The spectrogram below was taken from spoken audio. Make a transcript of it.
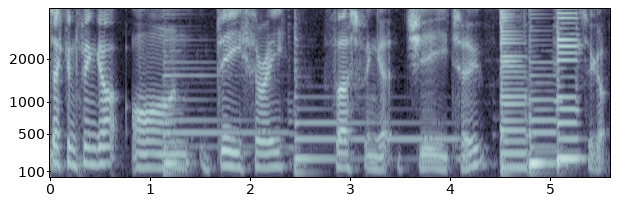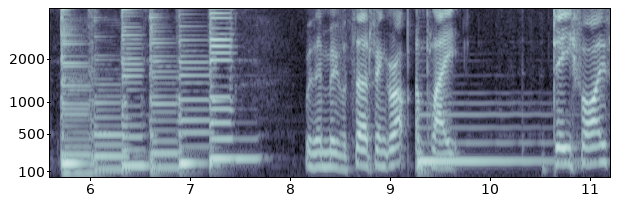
second finger on D3, first finger G2. So you got. We then move a third finger up and play D5,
